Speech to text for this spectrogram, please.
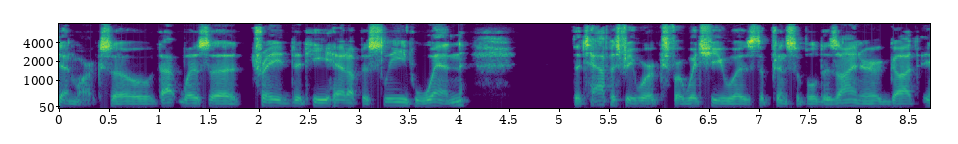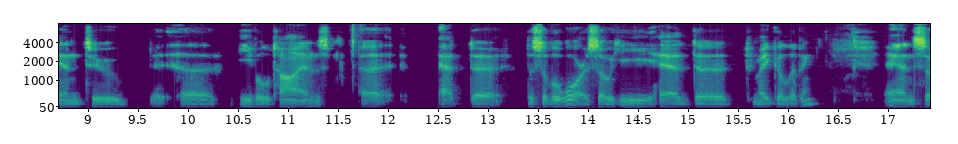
Denmark. So that was a trade that he had up his sleeve when the tapestry works for which he was the principal designer got into uh, evil times uh, at uh, the Civil War. So he had uh, to make a living, and so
